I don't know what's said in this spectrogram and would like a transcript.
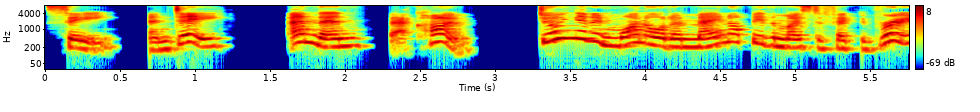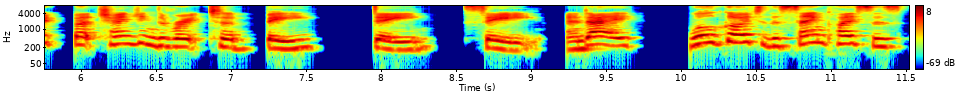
C, and D, and then back home. Doing it in one order may not be the most effective route, but changing the route to B, D, C, and A will go to the same places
